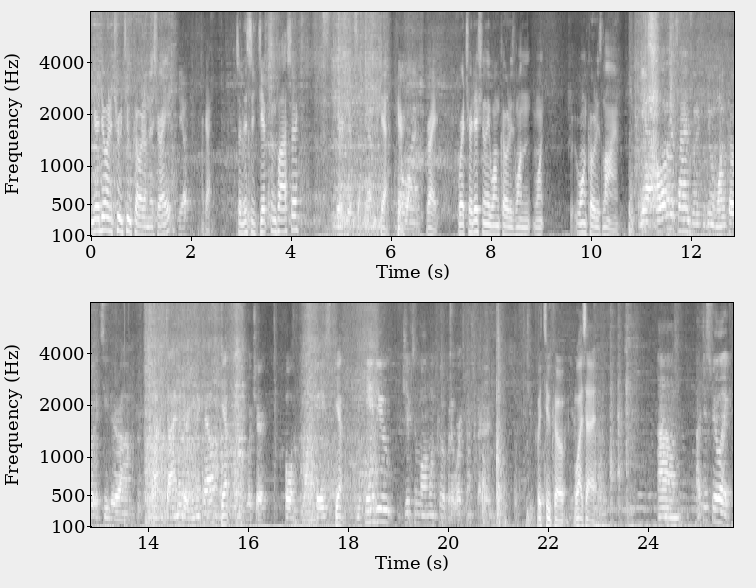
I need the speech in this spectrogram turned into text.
you're doing a true two coat on this, right? Yep. Okay. So this is gypsum plaster? They're gypsum, yeah. Yeah, here. No lime. Right. Where traditionally one coat is one one one coat is lime. Yeah, a lot of the times when you're doing one coat, it's either um, diamond or Uni-Kal. Yep. Which are both lime based. Yep. You can do gypsum on one coat, but it works much better two with two coat. Why is that? Um, I just feel like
